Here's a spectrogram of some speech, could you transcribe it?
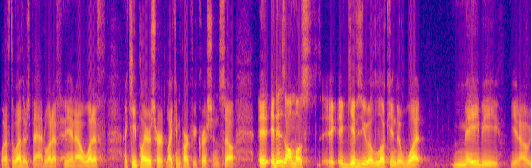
What if the weather's bad? What if you know? What if a key player's hurt, like in Parkview Christian? So it, it is almost it, it gives you a look into what maybe you know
